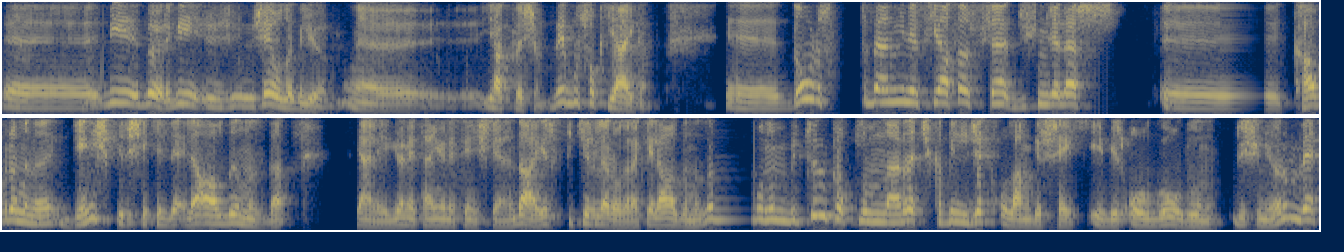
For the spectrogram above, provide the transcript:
E, bir böyle bir şey olabiliyor e, yaklaşım ve bu çok yaygın. Doğrusu ben yine siyasal düşünceler kavramını geniş bir şekilde ele aldığımızda yani yöneten yöneten işlerine dair fikirler olarak ele aldığımızda bunun bütün toplumlarda çıkabilecek olan bir şey, bir olgu olduğunu düşünüyorum ve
